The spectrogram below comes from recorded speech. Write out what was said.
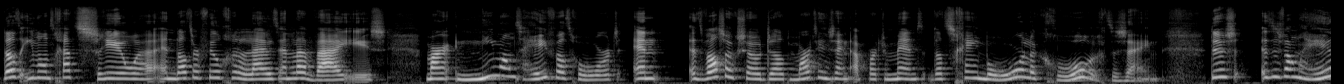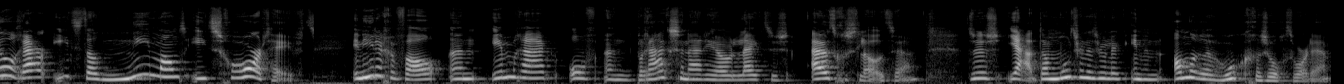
dat iemand gaat schreeuwen en dat er veel geluid en lawaai is. Maar niemand heeft wat gehoord en het was ook zo dat Martin zijn appartement, dat scheen behoorlijk gehoorig te zijn. Dus het is wel een heel raar iets dat niemand iets gehoord heeft. In ieder geval, een inbraak of een braakscenario lijkt dus uitgesloten. Dus ja, dan moet er natuurlijk in een andere hoek gezocht worden.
